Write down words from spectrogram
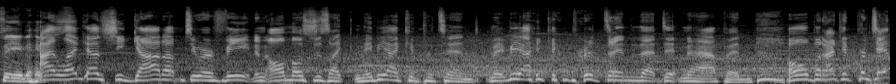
Phoenix. I like how she got up to her feet and almost just like, maybe I could pretend. Maybe I can pretend that didn't happen. Oh, but I can pretend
